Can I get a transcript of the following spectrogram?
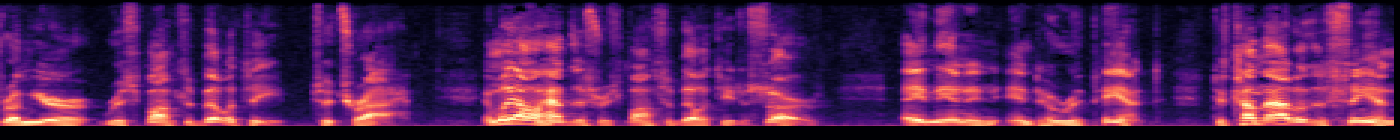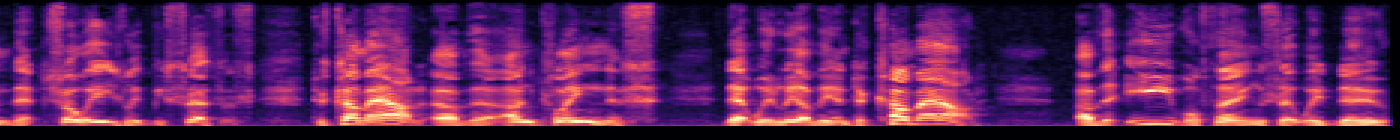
from your responsibility to try. And we all have this responsibility to serve. Amen. And, and to repent. To come out of the sin that so easily besets us. To come out of the uncleanness that we live in. To come out of the evil things that we do.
